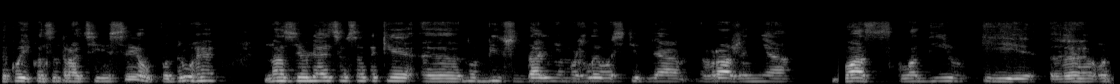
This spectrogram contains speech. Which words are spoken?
такої концентрації сил. По-друге, у нас з'являються все-таки е, ну, більш дальні можливості для враження баз, складів і от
